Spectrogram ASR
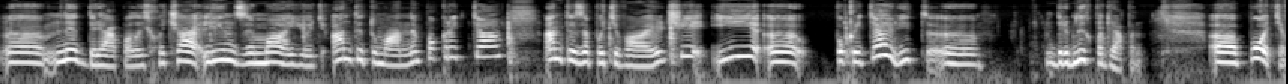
е, не дряпались. Хоча лінзи мають антитуманне покриття, антизапотіваюче і е, покриття від дрібних подряпин. Потім,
